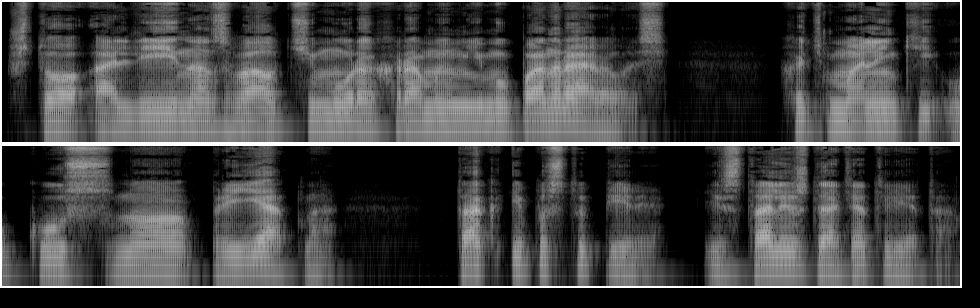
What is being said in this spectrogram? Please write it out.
Что Али назвал Тимура хромым, ему понравилось. Хоть маленький укус, но приятно. Так и поступили, и стали ждать ответа.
